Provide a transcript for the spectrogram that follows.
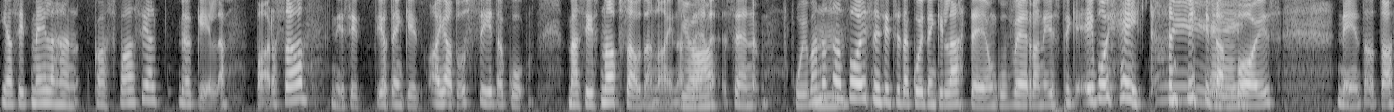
Ja sitten meillähän kasvaa siellä mökillä parsaa, niin sitten jotenkin ajatus siitä, kun mä siis napsautan aina sen, sen kuivan osan mm. pois, niin sitten sitä kuitenkin lähtee jonkun verran, niin ei voi heittää niin. niitä ei. pois. Niin tota,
